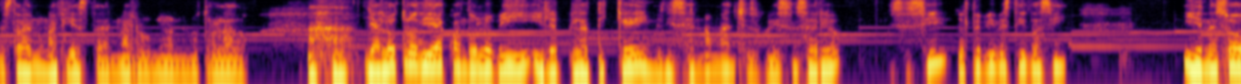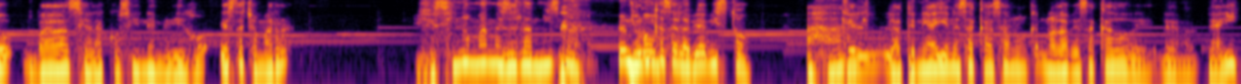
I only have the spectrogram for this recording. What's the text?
estaba en una fiesta, en una reunión en otro lado. Y al otro día cuando lo vi y le platiqué y me dice, no manches, güey, ¿es en serio? Dice, sí, yo te vi vestido así. Y en eso va hacia la cocina y me dijo, ¿esta chamarra? Y dije, sí, no mames, es la misma. Yo nunca se la había visto. Que él la tenía ahí en esa casa, nunca, no la había sacado de, de ahí.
